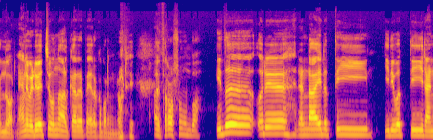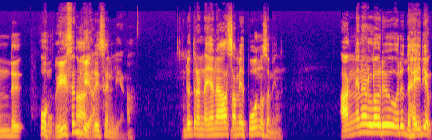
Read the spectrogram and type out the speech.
എന്ന് പറഞ്ഞു. ഞാൻ വെടിവെച്ച് വന്ന ആൾക്കാരുടെ പേരൊക്കെ പറഞ്ഞിട്ടുണ്ട്. അത് എത്ര വർഷം മുമ്പാ? ഇത് ഒരു രണ്ടായിരത്തി ഇരുപത്തി രണ്ട് റീസെന്റ് ആണ്. ആ. ഇരുപത്തിരണ്ട് ഞാൻ ആ സമയത്ത് പോകുന്ന സമയത്ത്. അങ്ങനെയുള്ള ഒരു ഒരു ധൈര്യം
